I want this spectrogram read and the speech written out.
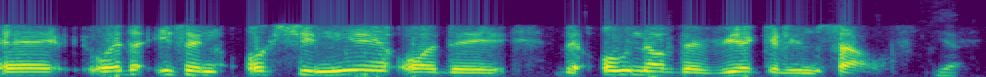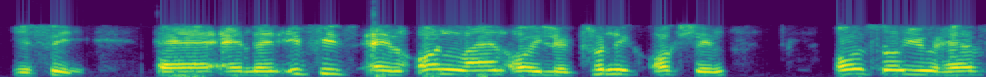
uh, whether it's an auctioneer or the, the owner of the vehicle himself. Yeah. You see. Uh, and then if it's an online or electronic auction, also you have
